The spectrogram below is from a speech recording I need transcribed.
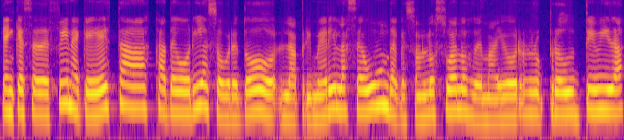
en que se define que estas categorías, sobre todo la primera y la segunda, que son los suelos de mayor productividad,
